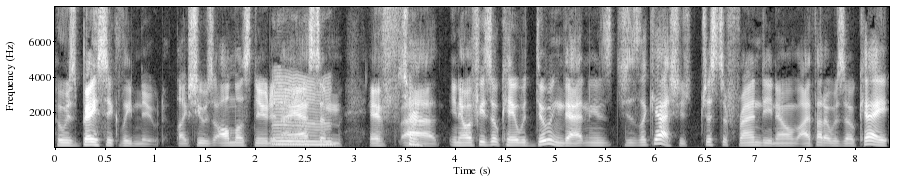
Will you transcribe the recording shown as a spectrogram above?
who is basically nude. Like she was almost nude and I asked him if Sure. uh, you know if he's okay with doing that and he's she's like yeah she's just a friend you know I thought it was okay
